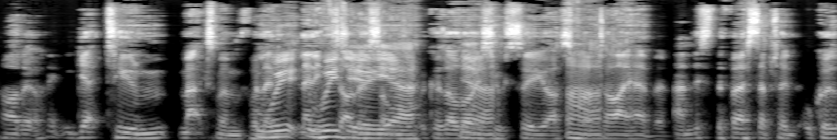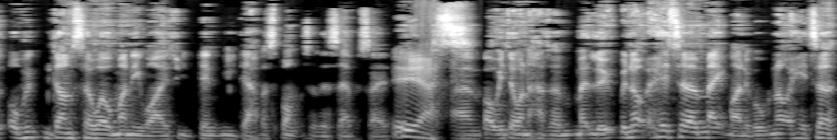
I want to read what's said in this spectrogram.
Furtado. I think we get to maximum for We- Nelly we Furtado do, songs yeah. because otherwise Yeah. she'll sue us Uh-huh. to high heaven. And this is the first episode because oh, we've done so well money wise, we didn't need to have a sponsor this episode. yes. Um, but we don't want to have to. We're not here to make money, but we're not here to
